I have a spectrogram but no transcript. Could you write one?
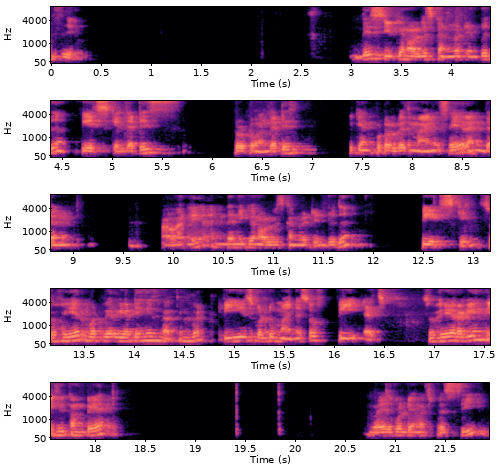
0 this you can always convert into the pH scale. That is proton. That is you can put always minus here and then power here and then you can always convert into the pH scale. So here what we are getting is nothing but P is equal to minus of pH. So here again if you compare y is equal to mx plus c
